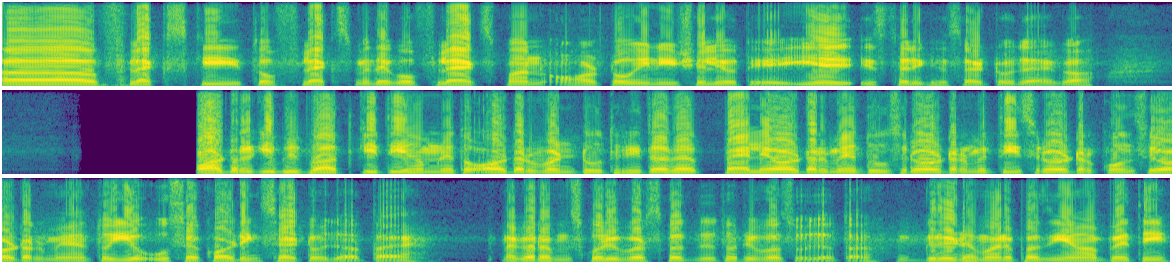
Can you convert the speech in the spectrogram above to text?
फ्लैक्स की। तो फ्लैक्स में देखो फ्लैक्स वन ऑटो इनिशियली होती है। ये इस तरीके से सेट हो जाएगा। ऑर्डर की भी बात की थी हमने तो ऑर्डर वन टू थ्री था पहले ऑर्डर में, दूसरे ऑर्डर में, तीसरे ऑर्डर कौन से ऑर्डर में है? तो ये उस अकॉर्डिंग सेट हो जाता है। अगर हम इसको रिवर्स कर दें तो रिवर्स हो जाता है। ग्रिड हमारे पास यहाँ पे थी।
